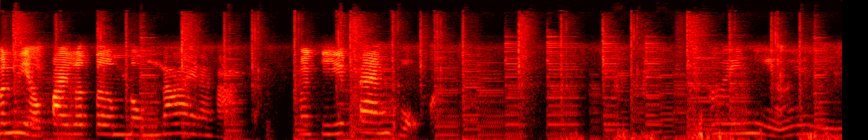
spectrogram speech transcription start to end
มันเหนียวไปเราเติมนมได้นะคะ เมื่อกี้แป้งหกอะไม่เหนียวอย่างนี้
